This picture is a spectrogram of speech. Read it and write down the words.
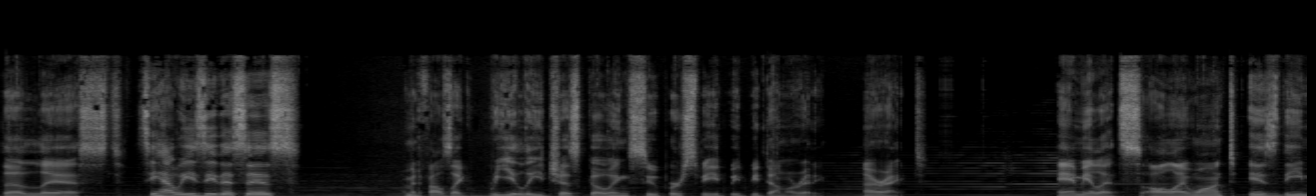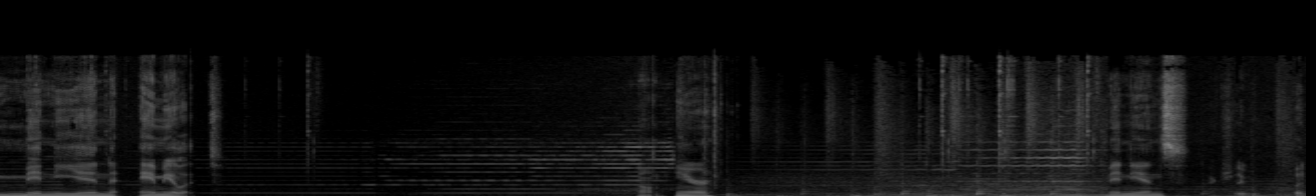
the list. See how easy this is? I mean, if I was like really just going super speed, we'd be done already. All right. Amulets. All I want is the minion amulet. On here. Minions. Actually, but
